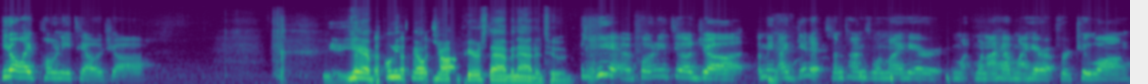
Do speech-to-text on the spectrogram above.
You don't like ponytail Ja. Yeah, ponytail Ja appears to have an attitude. Yeah, ponytail Ja. I mean, I get it. Sometimes when my hair, when I have my hair up for too long,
